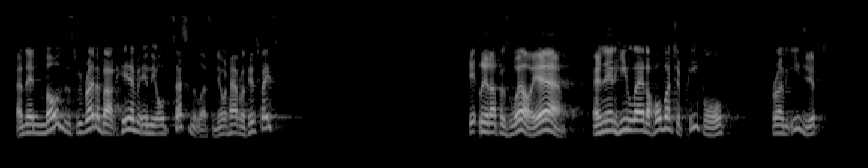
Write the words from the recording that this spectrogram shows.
And then Moses, we read about him in the Old Testament lesson. You know what happened with his face? It lit up as well, yeah. And then he led a whole bunch of people from Egypt.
